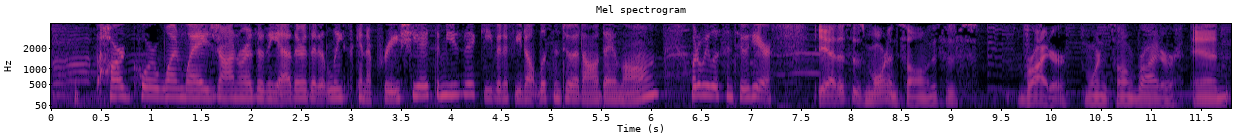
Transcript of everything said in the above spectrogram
hardcore one way genres or the other that at least can appreciate the music even if you don't listen to it all day long. What do we listen to here? Yeah, this is Morning Song. This is Brighter, Morning Song Brighter, and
